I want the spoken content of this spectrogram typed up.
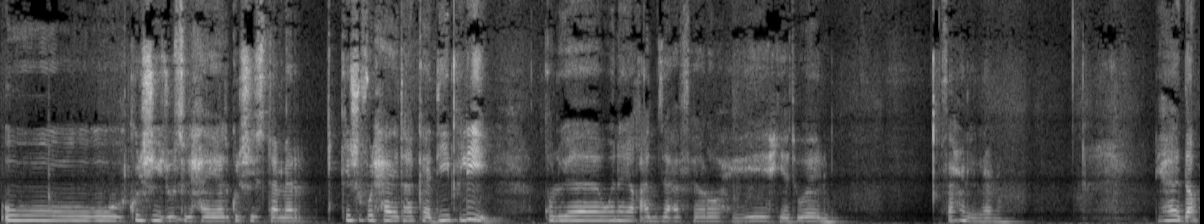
وكل شيء يجوز في الحياة. كل شيء يستمر. كي نشوفوا الحياة هكا ديبلي قولوا يا وأنا يا قاعد نزعف في روحي. حياة والو. صح ولا لا؟ لهذا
